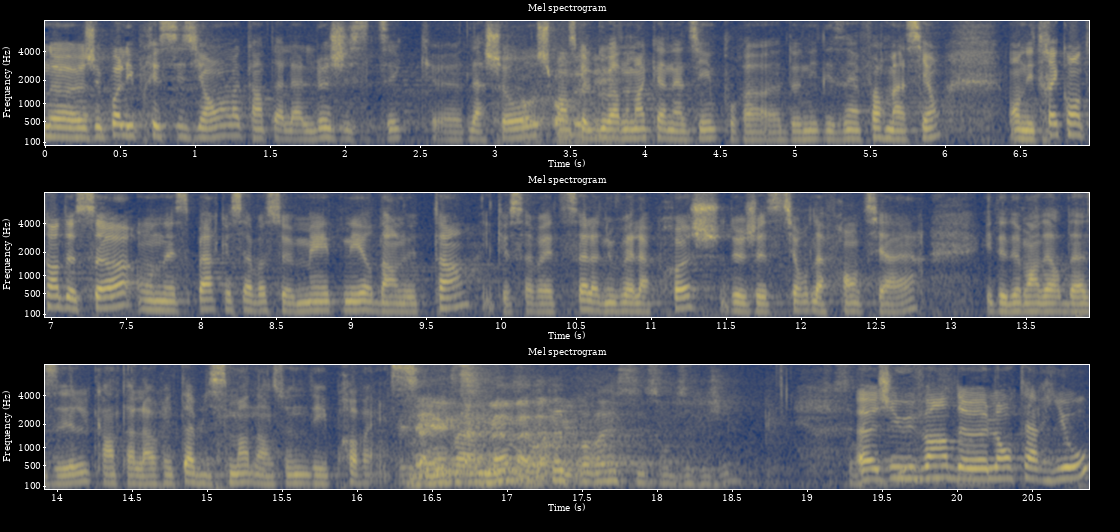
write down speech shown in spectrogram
on j'ai pas les précisions là, quant à la logistique euh, de la chose. Je pense que le gouvernement canadien pourra donner des informations. On est très content de ça. On espère que ça va se maintenir dans le temps et que ça va être ça la nouvelle approche de gestion de la frontière et des demandeurs d'asile quant à leur établissement dans une des provinces. Dans quelle province ils sont dirigés? Euh, j'ai eu vent de l'Ontario.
